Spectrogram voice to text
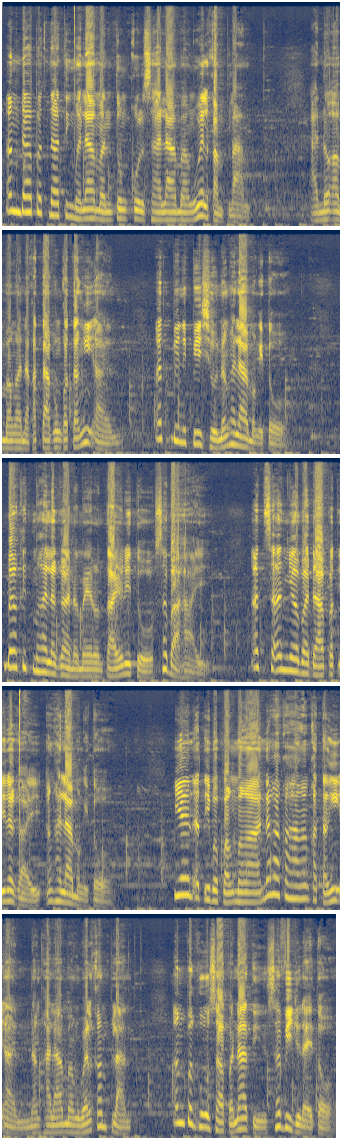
ang dapat nating malaman tungkol sa halamang welcome plant? Ano ang mga nakatakong katangian at benepisyo ng halamang ito? Bakit mahalaga na mayroon tayo nito sa bahay? At saan nga ba dapat ilagay ang halamang ito? Yan at iba pang mga nakakahangang katangian ng halamang welcome plant ang pag-uusapan natin sa video na ito.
